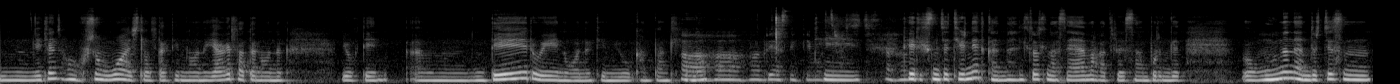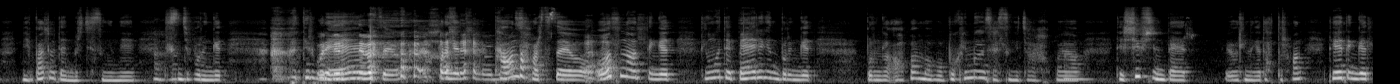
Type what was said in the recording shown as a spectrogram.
Нэлээд жоохон хөвшин өвөө ажиллаулдаг тийм нөгөө яг л одоо нөгөө нэг юу гэдэг дээр үе нөгөө нэг тийм юу компани гэх юм уу. Аа би бас нэг тийм үү. Тэр ихсэн чинь тэрний танилцуулнаас амар газар байсан. Бүр ингээд өмнө нь амьдарч исэн Непалууд амьдарч исэн гинэ. Тэгсэн чинь бүр ингээд тэр бүр амар заяа. Ингээд таван давхарт заяа. Уул нь бол ингээд тэмүүтэ байрыг нь бүр ингээд бүр ингээд опа мопо бүх юмыг салсан гэж байгаа байхгүй юу. Тэг шив шин байр юул нэгэ доторх нь. Тэгэд ингээд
